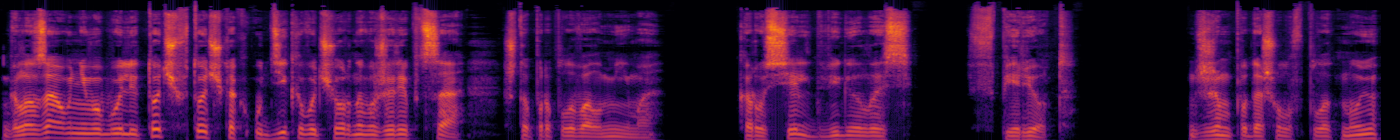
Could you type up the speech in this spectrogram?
Глаза у него были точь-в-точь, точь, как у дикого черного жеребца, что проплывал мимо. Карусель двигалась вперед. Джим подошел вплотную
